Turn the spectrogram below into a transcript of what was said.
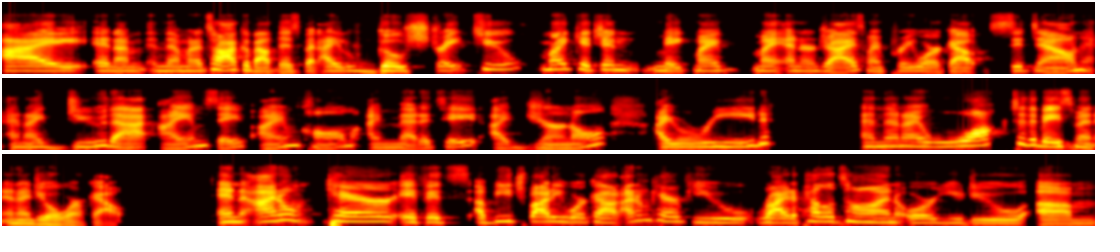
I and I'm and I'm going to talk about this, but I go straight to my kitchen, make my my energize, my pre-workout, sit down and I do that. I am safe, I am calm, I meditate, I journal, I read, and then I walk to the basement and I do a workout. And I don't care if it's a Beachbody workout. I don't care if you ride a Peloton or you do um,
